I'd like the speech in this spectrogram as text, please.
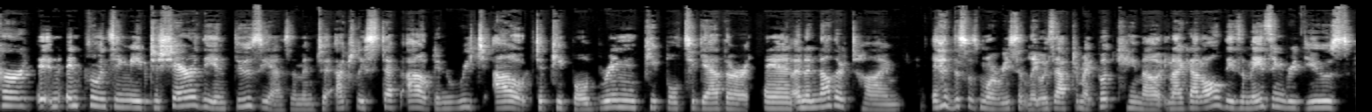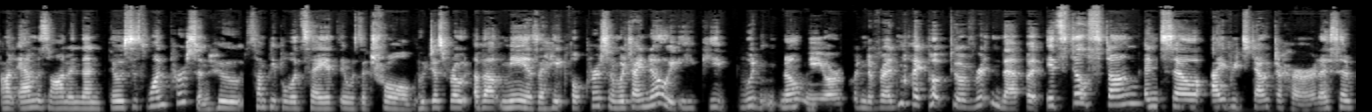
her in, influencing me to share the enthusiasm and to actually step out and reach out to people, bring people together. And, and another time, and this was more recently. It was after my book came out and I got all these amazing reviews on Amazon. And then there was this one person who some people would say it, it was a troll who just wrote about me as a hateful person, which I know he, he wouldn't know me or couldn't have read my book to have written that, but it still stung. And so I reached out to her and I said,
